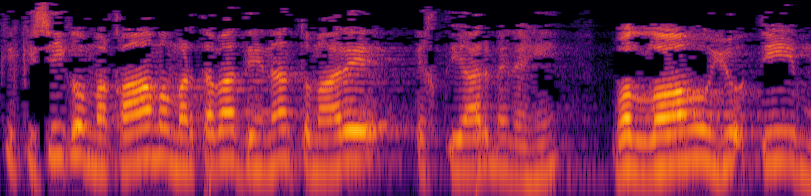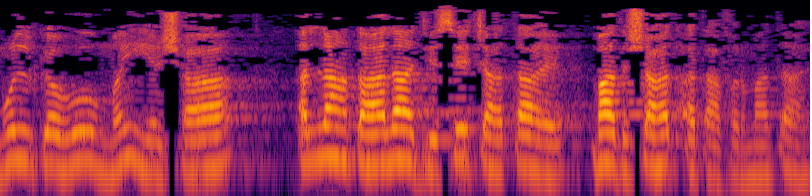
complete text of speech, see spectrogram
کہ کسی کو مقام و مرتبہ دینا تمہارے اختیار میں نہیں۔ واللہ یؤتی ملک میں یشا اللہ تعالی جسے چاہتا ہے، بادشاہت عطا فرماتا ہے۔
